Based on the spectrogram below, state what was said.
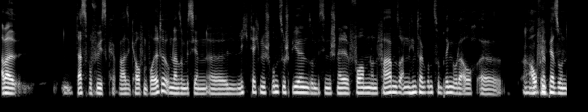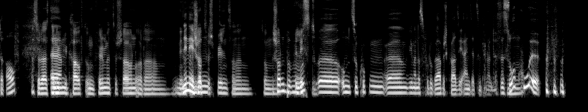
Aber das, wofür ich es quasi kaufen wollte, um dann so ein bisschen äh, lichttechnisch rumzuspielen, so ein bisschen schnell Formen und Farben so an den Hintergrund zu bringen oder auch äh, Ah, auf okay. eine Person drauf. Achso, du hast den Ähm, nicht gekauft, um Filme zu schauen oder um nee, Nintendo schon- zu spielen, sondern zum Schon be- bewusst, äh, um zu gucken, äh, wie man das fotografisch quasi einsetzen kann. Und das ist so Mhm. cool.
